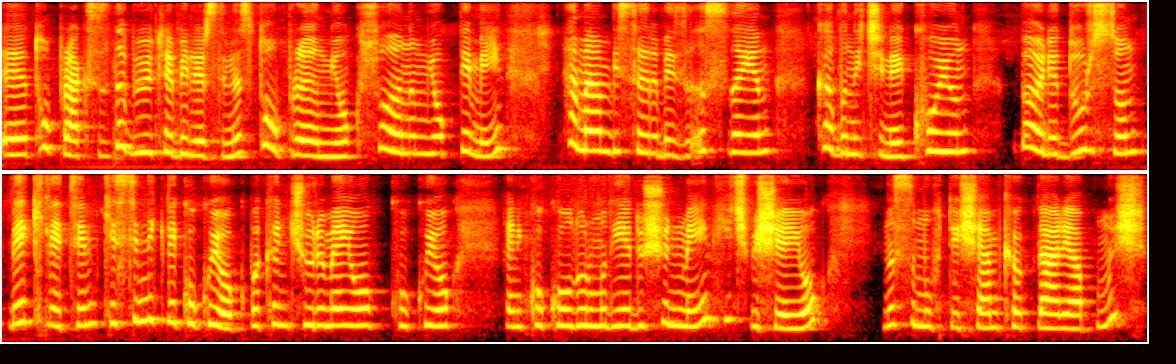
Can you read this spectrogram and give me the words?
e, topraksız da büyütebilirsiniz. Toprağım yok, soğanım yok demeyin. Hemen bir sarı bezi ıslayın. Kabın içine koyun. Böyle dursun, bekletin. Kesinlikle koku yok. Bakın çürüme yok, koku yok. Hani koku olur mu diye düşünmeyin. Hiçbir şey yok. Nasıl muhteşem kökler yapmış.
